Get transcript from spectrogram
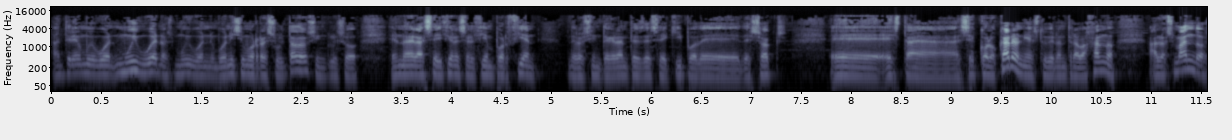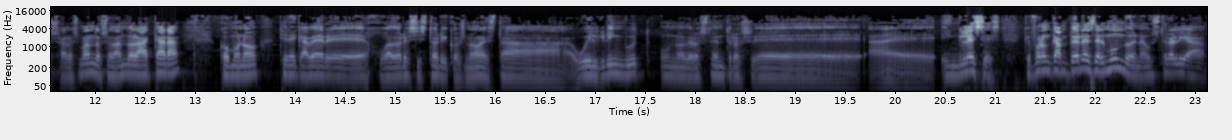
han tenido muy, buen, muy buenos, muy buen, buenísimos resultados, incluso en una de las ediciones el 100% de los integrantes de ese equipo de, de Sox eh, se colocaron y estuvieron trabajando a los mandos, a los mandos o dando la cara, como no, tiene que haber eh, jugadores históricos, ¿no? Está Will Greenwood, uno de los centros eh, eh, ingleses que fueron campeones del mundo en Australia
